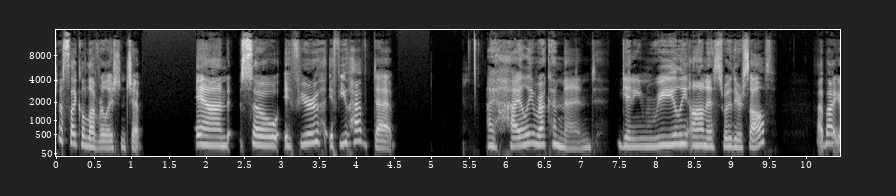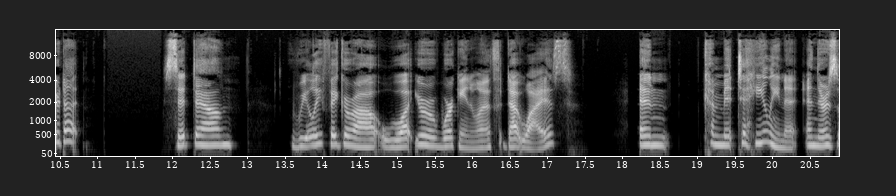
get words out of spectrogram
Just like a love relationship. And so if you're if you have debt, I highly recommend getting really honest with yourself about your debt. Sit down, really figure out what you're working with debt wise and commit to healing it. And there's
